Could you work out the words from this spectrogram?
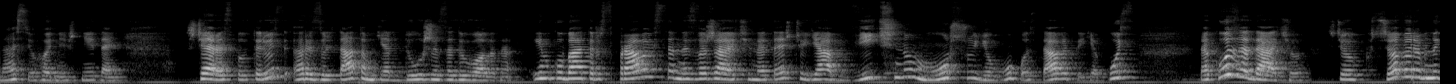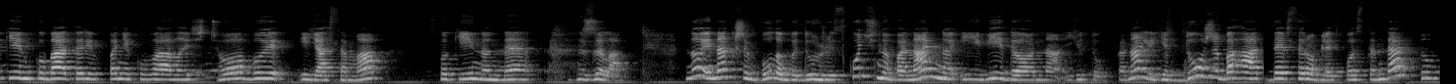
на сьогоднішній день. Ще раз повторюсь, результатом я дуже задоволена. Інкубатор справився, незважаючи на те, що я вічно мушу йому поставити якусь таку задачу, щоб що виробники інкубаторів панікували, щоб і я сама спокійно не жила. Ну, інакше було би дуже скучно, банально, і відео на YouTube каналі є дуже багато, де все роблять по стандарту,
